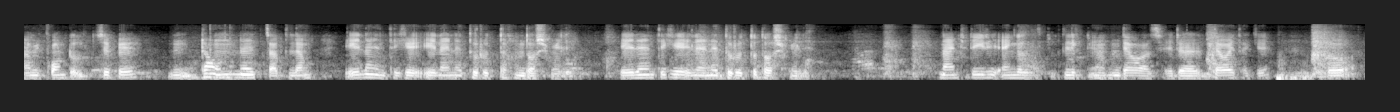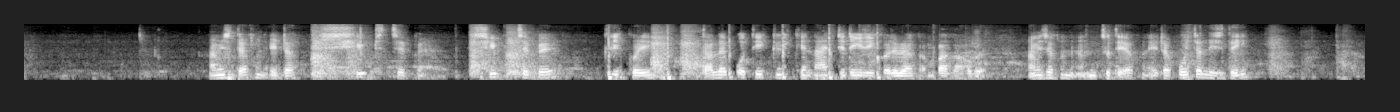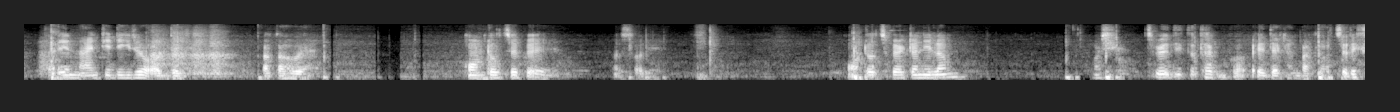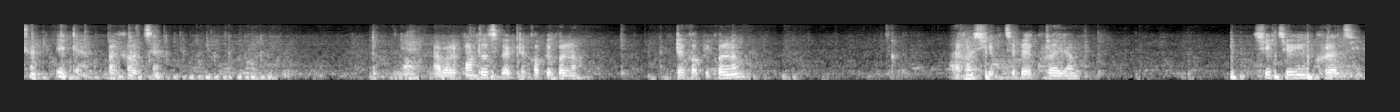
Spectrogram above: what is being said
আমি কন্ট্রোল চেপে ডাউনে চাপ দিলাম। এই লাইন থেকে এই লাইনের দূরত্ব এখন দশ মিলি। এই লাইন থেকে এই লাইনের দূরত্ব দশ milli. Ninety degree angle click দেওয়া আছে, এটা দেওয়াই থাকে। তো আমি যদি এখন এটা শিফট চেপে শিফট চেপে ক্লিক করি, তাহলে প্রতি ক্লিককে নাইনটি ডিগ্রি করে বাঁকা হবে। আমি যখন যদি এখন এটা পঁয়তাল্লিশ দিই, তাহলে নাইনটি ডিগ্রি অর্ধেক বাঁকা হবে। কন্ট্রোল চেপে সরি কন্ট্রোল চেপে একটা নিলাম। চেপে দিতে থাকব। এই দেখেন বাঁকা হচ্ছে, দেখছেন? এটা বাঁকা হচ্ছে। আবার কন্ট্রোল চেপে একটা কপি করলাম। একটা কপি করলাম। এখন শিফট চেপে ঘুরাইলাম শিফট চেপে ঘোরাচ্ছি।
